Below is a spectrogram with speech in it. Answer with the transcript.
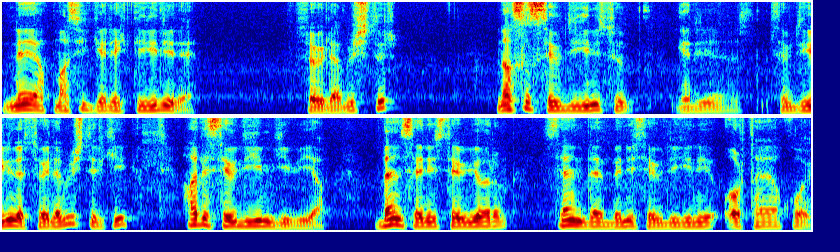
ne yapması gerektiğini de söylemiştir. Nasıl sevdiğini sevdiğini de söylemiştir ki, hadi sevdiğim gibi yap. Ben seni seviyorum, sen de beni sevdiğini ortaya koy.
